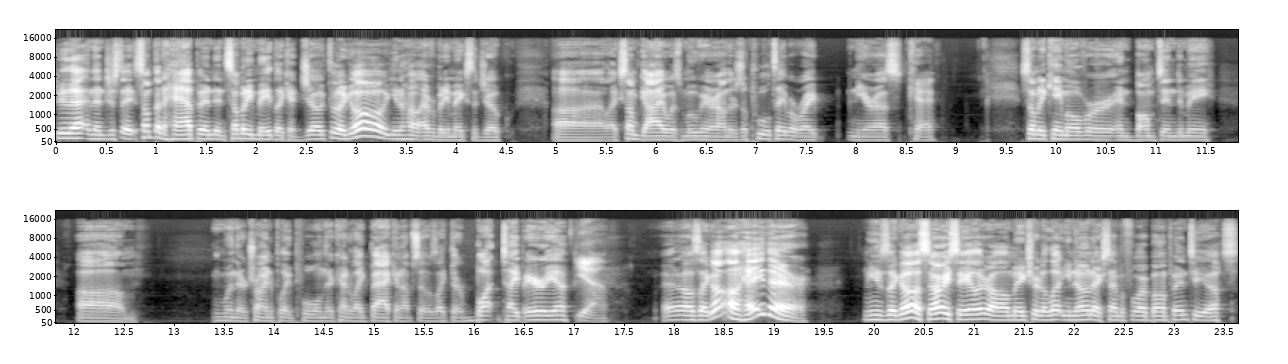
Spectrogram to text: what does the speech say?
do that, and then just uh, something happened, and somebody made like a joke. They're like, "Oh, you know how everybody makes the joke." Uh, like some guy was moving around. There's a pool table right near us. Okay. Somebody came over and bumped into me. Um, when they're trying to play pool, and they're kind of like backing up, so it was like their butt type area. Yeah. And I was like, "Oh, hey there." And he was like, "Oh, sorry, sailor. I'll make sure to let you know next time before I bump into you." Was-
